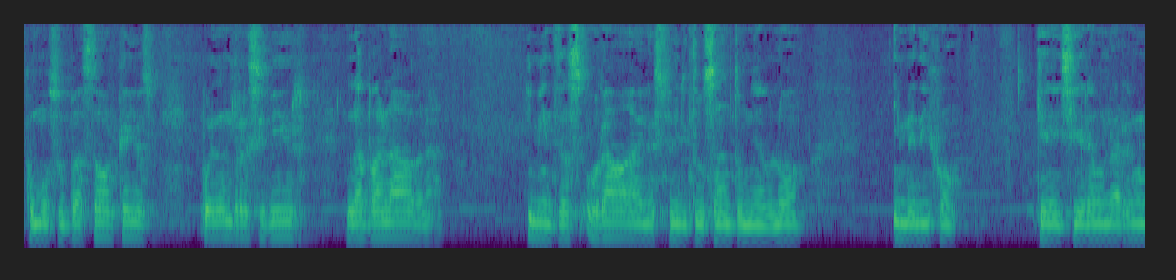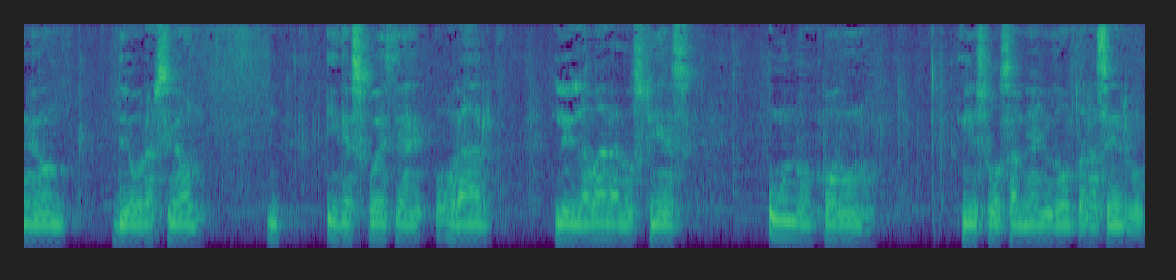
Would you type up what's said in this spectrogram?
como su pastor, que ellos puedan recibir la palabra. Y mientras oraba el Espíritu Santo me habló y me dijo que hiciera una reunión de oración y después de orar le lavara los pies uno por uno. Mi esposa me ayudó para hacerlo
